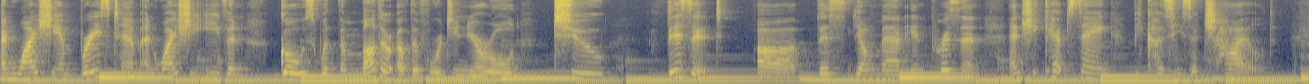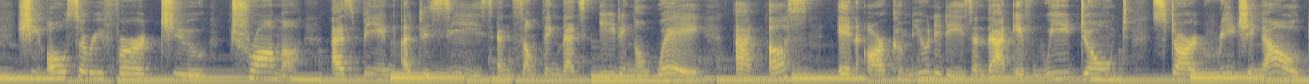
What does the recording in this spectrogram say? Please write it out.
and why she embraced him and why she even goes with the mother of the 14 year old to visit uh, this young man in prison. And she kept saying, because he's a child. She also referred to trauma as being a disease and something that's eating away at us in our communities, and that if we don't start reaching out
